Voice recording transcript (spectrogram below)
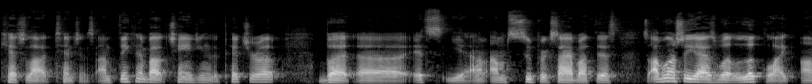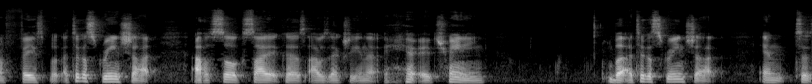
catch a lot of attention. I'm thinking about changing the picture up, but uh, it's yeah, I'm, I'm, super excited about this. So I'm going to show you guys what it looked like on Facebook. I took a screenshot I was so excited because I was actually in a, a, training, but I took a screenshot and to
